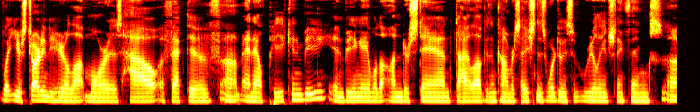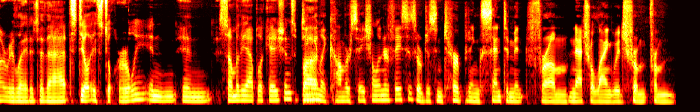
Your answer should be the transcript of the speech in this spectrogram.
what you're starting to hear a lot more is how effective um, NLP can be in being able to understand dialogue and conversations. We're doing some really interesting things uh, related to that. Still, it's still early in in some of the applications. Do you mean like conversational interfaces, or just interpreting sentiment from natural language from from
